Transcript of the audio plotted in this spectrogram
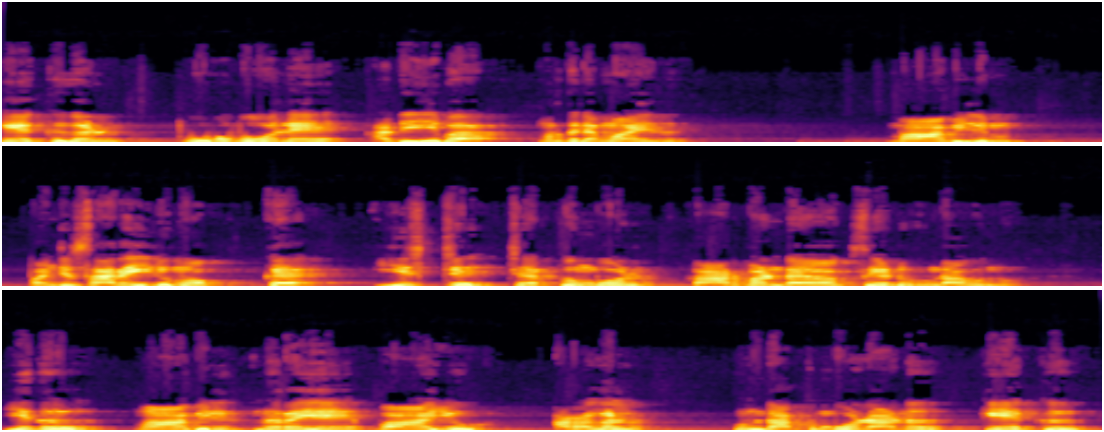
കേക്കുകൾ പൂവ് പോലെ അതീവ മൃദുലമായത്. മാവിലും പഞ്ചസാരയിലുമൊക്കെ ഈസ്റ്റ് ചേർക്കുമ്പോൾ കാർബൺ ഡയോക്സൈഡ് ഉണ്ടാകുന്നു. ഇത് മാവിൽ നിറയെ വായു അറകൾ ഉണ്ടാക്കുമ്പോഴാണ് കേക്ക്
